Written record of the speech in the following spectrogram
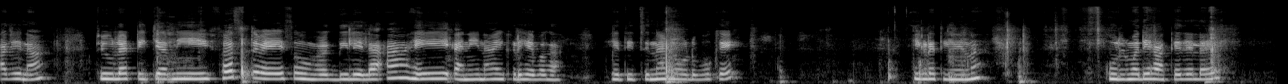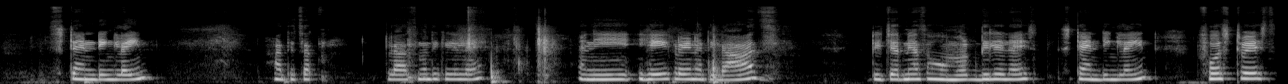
आज ना पिऊला टीचरनी फर्स्ट वेळेस होमवर्क दिलेला आहे. आणि ना इकडे हे बघा हे तिचे ना नोटबुक आहे. इकडे तिने ना स्कूलमध्ये हा केलेला आहे. स्टँडिंग लाईन हा तिचा क्लासमध्ये केलेला आहे. आणि हे इकडे आहे ना तिला आज. टीचरने असं होमवर्क दिलेलं आहे स्टँडिंग लाईन फर्स्ट वेळेस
